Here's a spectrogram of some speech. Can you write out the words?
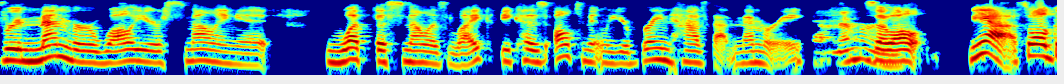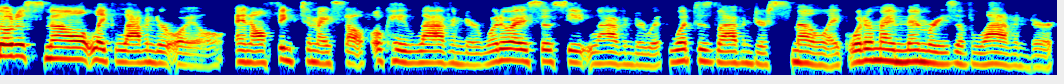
remember while you're smelling it what the smell is like because ultimately your brain has that memory Yeah, memory. so I'll yeah. So I'll go to smell like lavender oil and I'll think to myself, okay, lavender, what do I associate lavender with? What does lavender smell like? What are my memories of lavender?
